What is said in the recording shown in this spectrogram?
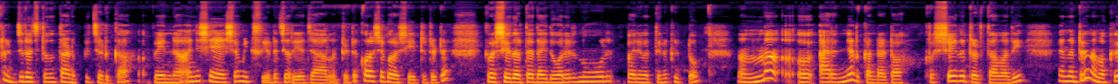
ഫ്രിഡ്ജിൽ വെച്ചിട്ടൊന്ന് തണുപ്പിച്ചെടുക്കുക. പിന്നെ അതിന് ശേഷം മിക്സിയുടെ ചെറിയ ജാറിലിട്ടിട്ട് കുറേശ്ശെ കുറേശ്ശെ ഇട്ടിട്ടിട്ട് ക്രഷ് ചെയ്തെടുത്ത് ഇതാ ഇതുപോലെ ഒരു നൂൽ പരുവത്തിന് കിട്ടും. നന്ന അരഞ്ഞെടുക്കണ്ട കേട്ടോ ക്രഷ് ചെയ്തിട്ടെടുത്താൽ മതി. എന്നിട്ട് നമുക്ക്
